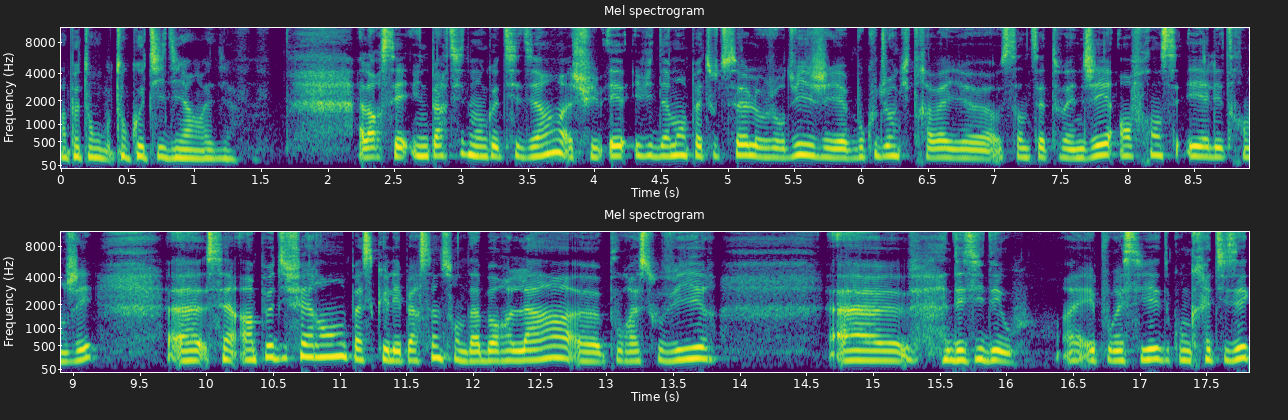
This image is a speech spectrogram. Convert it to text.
Un peu ton, quotidien, on va dire alors c'est une partie de mon quotidien. Je suis évidemment pas toute seule aujourd'hui. J'ai beaucoup de gens qui travaillent euh, au sein de cette ONG en France et à l'étranger. Euh, c'est un peu différent parce que les personnes sont d'abord là euh, pour assouvir des idéaux hein, et pour essayer de concrétiser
